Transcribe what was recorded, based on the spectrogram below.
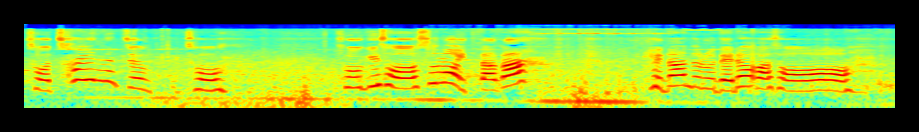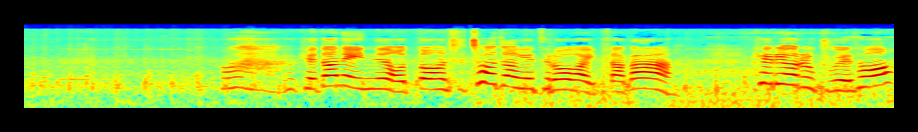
저 차 있는 쪽, 저, 저기서 숨어 있다가 계단으로 내려가서 아, 그 계단에 있는 어떤 주차장에 들어가 있다가 캐리어를 구해서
